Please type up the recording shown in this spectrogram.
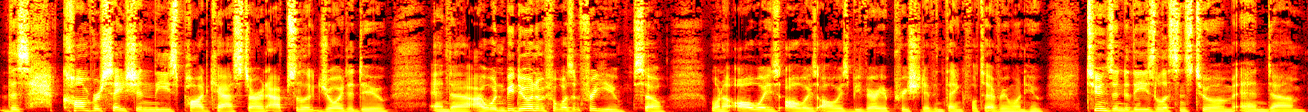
this conversation, these podcasts are an absolute joy to do, and uh, I wouldn't be doing them if it wasn't for you. So want to always, always, always be very appreciative and thankful to everyone who tunes into these, listens to them, and um,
